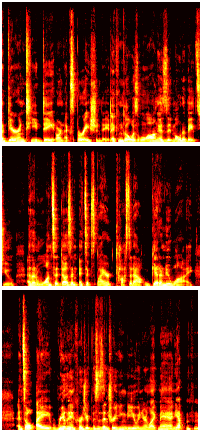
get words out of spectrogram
a guaranteed date or an expiration date. It can go as long as it motivates you. And then once it doesn't, it's expired. Toss it out. Get a new why. And so I really encourage you if this is intriguing to you and you're like, man, yep, mm-hmm,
